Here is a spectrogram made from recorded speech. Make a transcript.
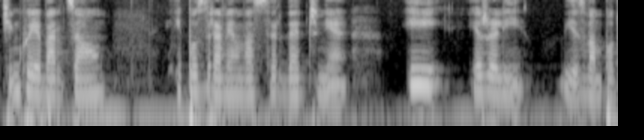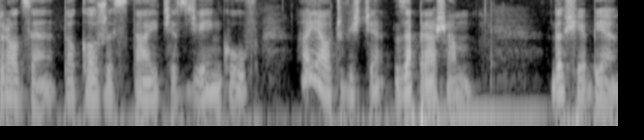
Dziękuję bardzo i pozdrawiam Was serdecznie. I jeżeli jest Wam po drodze, to korzystajcie z dźwięków, a ja oczywiście zapraszam do siebie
